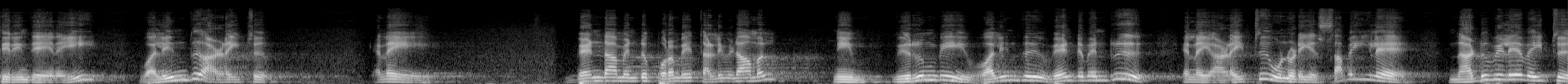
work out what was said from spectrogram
திரிந்தேனை வலிந்து அழைத்து என்னை வேண்டாம் என்று புறம்பே தள்ளிவிடாமல் நீ விரும்பி வலிந்து வேண்டுமென்று என்னை அழைத்து உன்னுடைய சபையிலே நடுவிலே வைத்து.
